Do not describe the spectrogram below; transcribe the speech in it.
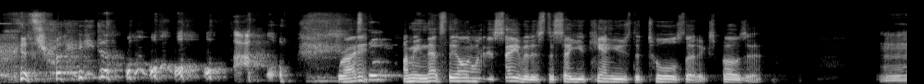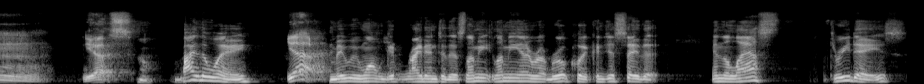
That's right. wow. right? So- I mean, that's the only way to save it is to say you can't use the tools that expose it. Mm, yes. By the way, Yeah. maybe we won't get right into this. Let me let me interrupt real quick and just say that in the last three days,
